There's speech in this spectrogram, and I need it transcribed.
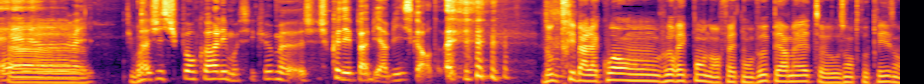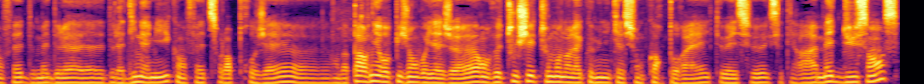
Euh, euh, ouais. Tu vois bah, je suis pas encore allé, moi, c'est que je connais pas bien Discord. Donc Tribal, à quoi on veut répondre en fait? On veut permettre aux entreprises en fait de mettre de la, de la dynamique en fait sur leurs projets. Euh, on va pas revenir aux pigeons voyageurs. On veut toucher tout le monde dans la communication corporate, ESE, etc. Mettre du sens.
